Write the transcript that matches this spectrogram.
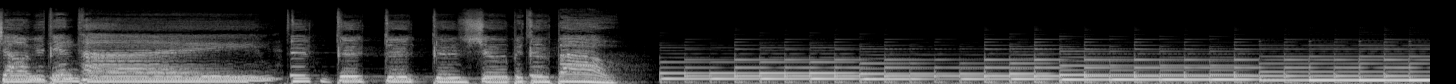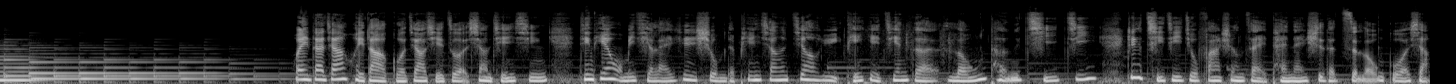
教育电台。回到国教协作向前行。今天我们一起来认识我们的偏乡教育田野间的龙腾奇迹。这个奇迹就发生在台南市的子龙国小。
